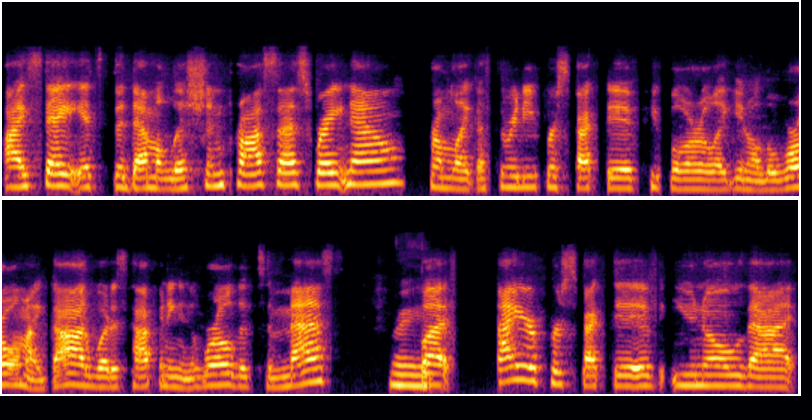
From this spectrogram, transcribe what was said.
I say it's the demolition process right now from like a 3d perspective. People are like you know the world oh my god what is happening in the world? It's a mess. Right. but higher perspective you know that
